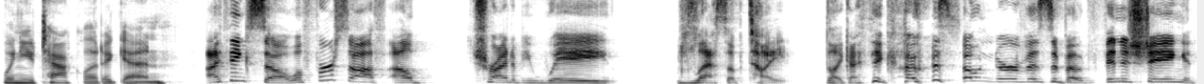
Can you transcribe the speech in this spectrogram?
when you tackle it again? I think so. Well, first off, I'll try to be way less uptight. Like I think I was so nervous about finishing and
